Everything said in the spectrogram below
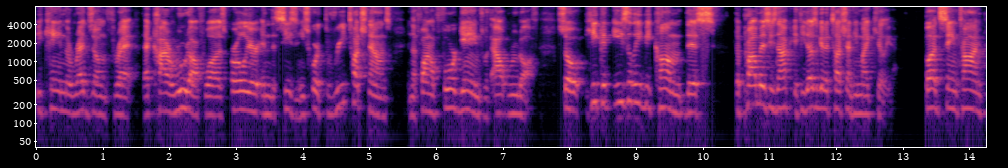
became the red zone threat that Kyle Rudolph was earlier in the season. He scored three touchdowns in the final four games without Rudolph. So he could easily become this. The problem is he's not, if he doesn't get a touchdown, he might kill you. But at the same time,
